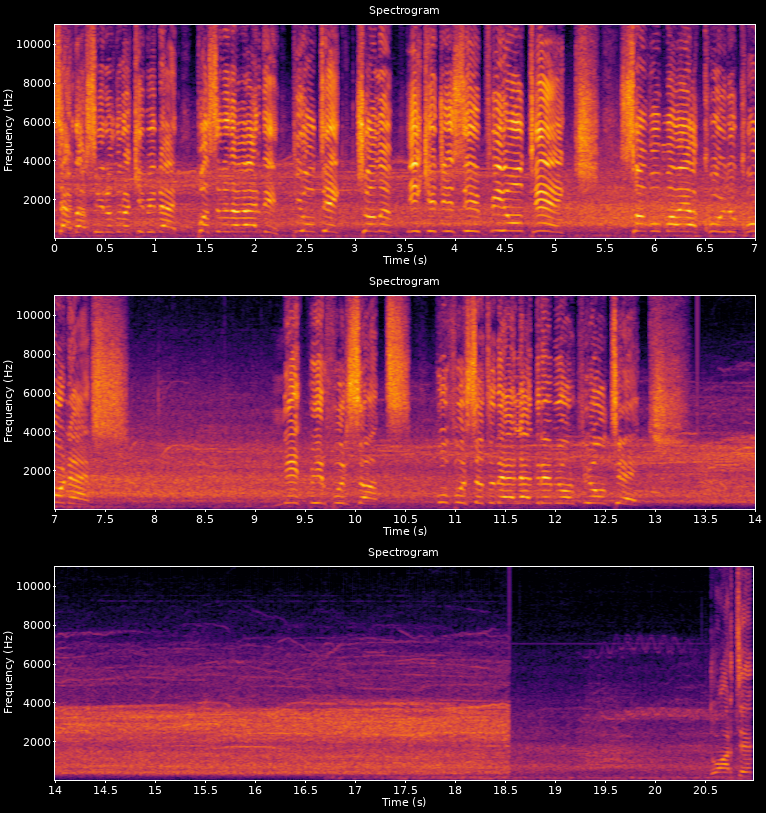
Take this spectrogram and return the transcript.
Serdar sıyrıldı rakibinden. Pasını da verdi. Piontek çalım. İkincisi Piontek. Savunmaya koydu korner. Net bir fırsat. Bu fırsatı değerlendiremiyor Piontek. Duarte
